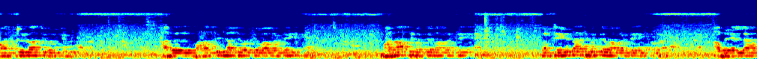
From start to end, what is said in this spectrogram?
മറ്റൊരാധിപത്യവും അത് പണത്തിന്റെ ആധിപത്യമാകട്ടെ മതാധിപത്യമാകട്ടെ മറ്റേതാധിപത്യമാകട്ടെ അവയെല്ലാം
